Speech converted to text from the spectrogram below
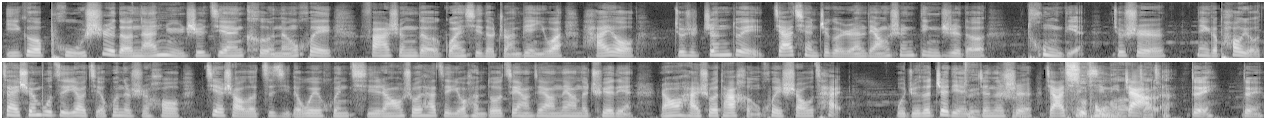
一个普世的男女之间可能会发生的关系的转变以外，还有就是针对佳倩这个人量身定制的痛点，就是。那个炮友在宣布自己要结婚的时候，介绍了自己的未婚妻，然后说他自己有很多这样这样那样的缺点，然后还说他很会烧菜。我觉得这点真的是佳倩心里炸了，对对，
